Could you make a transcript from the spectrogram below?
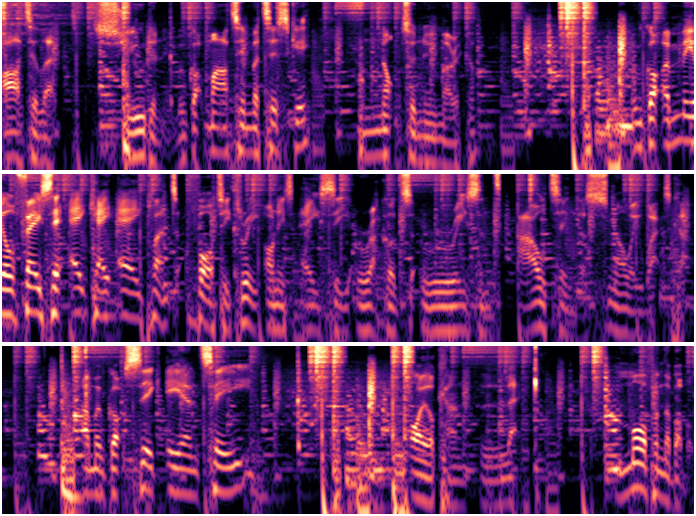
Artileqt pseudonym. We've got Martin Matiske, Nocta Numerica. We've got Emile Facey, aka Plant 43, on his AC Records recent outing, the Snowy Wax Cap. And we've got Sig ENT, Oil Can Lek. More from the bubble.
